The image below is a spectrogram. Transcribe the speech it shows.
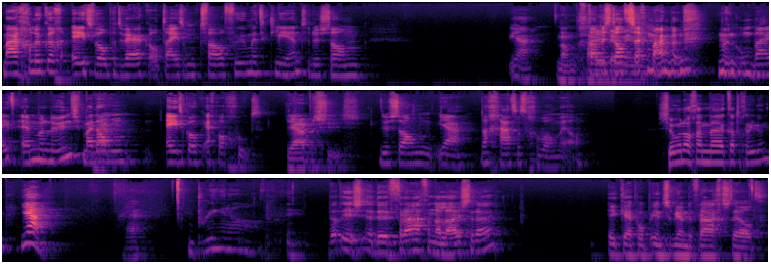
Maar gelukkig eten we op het werk altijd om 12 uur met de cliënten. Dus dan, ja, Dan, ga dan je is dat in- zeg maar mijn, mijn ontbijt en mijn lunch. Maar Ja. dan eet ik ook echt wel goed. Ja, precies. Dus dan, ja, dan gaat het gewoon wel. Zullen we nog een eh, categorie doen? Ja. Ja. Bring it on. Dat is eh, de vraag van de luisteraar. Ik heb op Instagram de vraag gesteld.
